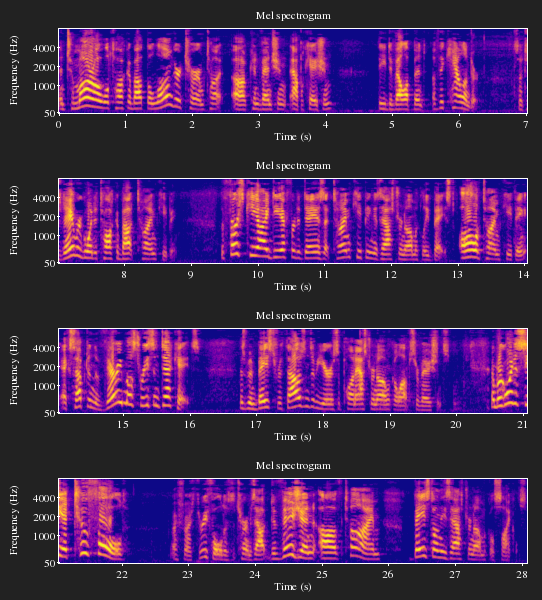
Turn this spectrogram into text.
And tomorrow we'll talk about the longer term uh, convention application, the development of the calendar. So today we're going to talk about timekeeping. The first key idea for today is that timekeeping is astronomically based. All of timekeeping, except in the very most recent decades, has been based for thousands of years upon astronomical observations. And we're going to see a twofold, or sorry, threefold as it turns out, division of time based on these astronomical cycles.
